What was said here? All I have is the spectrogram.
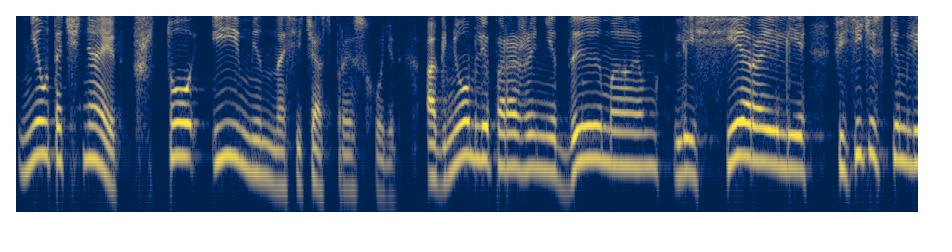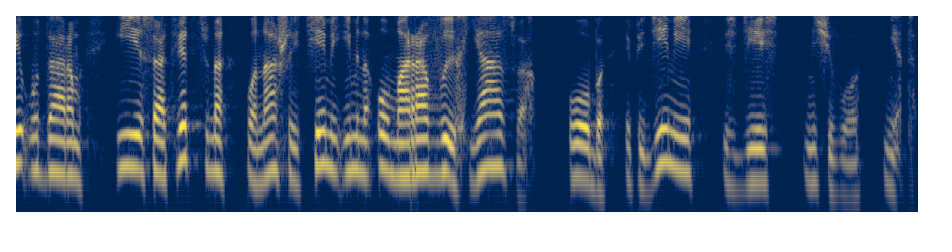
не уточняет, что именно сейчас происходит. Огнем ли поражение, дымом ли, серой ли, физическим ли ударом. И, соответственно, по нашей теме именно о моровых язвах – об эпидемии здесь ничего нет.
